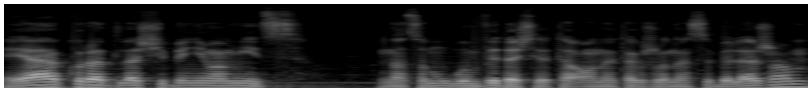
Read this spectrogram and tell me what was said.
Ja akurat dla siebie nie mam nic, na co mógłbym wydać te teony, także one sobie leżą.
